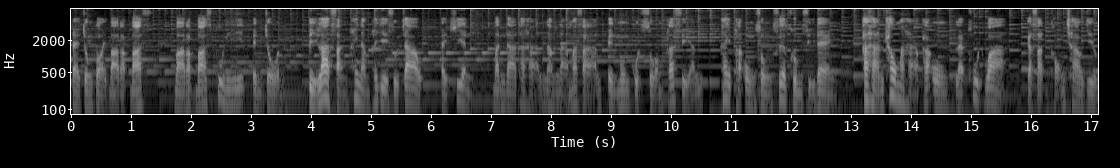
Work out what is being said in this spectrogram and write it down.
แต่จงปล่อยบารับบัส บารับบัสผู้นี้เป็นโจร ปีลาตสั่งให้นำพระเยซูเจ้าไปเคี่ยน บรรดาทหารนำหนามาสารเป็นมงกุฎสวมพระเศียรให้พระองค์ทรงเสื้อคลุมสีแดง ทหารเข้ามาหาพระองค์และพูดว่า กษัตริย์ของชาวยิว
